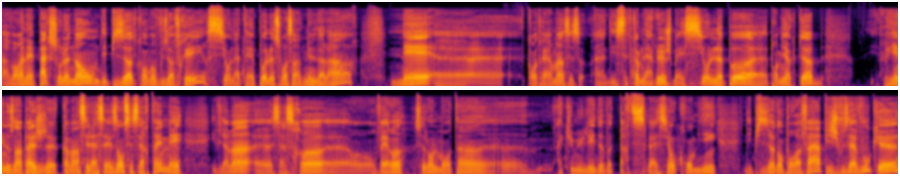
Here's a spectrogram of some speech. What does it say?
avoir un impact sur le nombre d'épisodes qu'on va vous offrir si on n'atteint pas le 60 000 Mais contrairement, c'est ça, à des sites comme La Ruche, ben, si on ne l'a pas 1er octobre, Rien ne nous empêche de commencer la saison, c'est certain, mais évidemment, euh, ça sera, euh, on verra selon le montant euh, accumulé de votre participation, combien d'épisodes on pourra faire. Puis je vous avoue que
